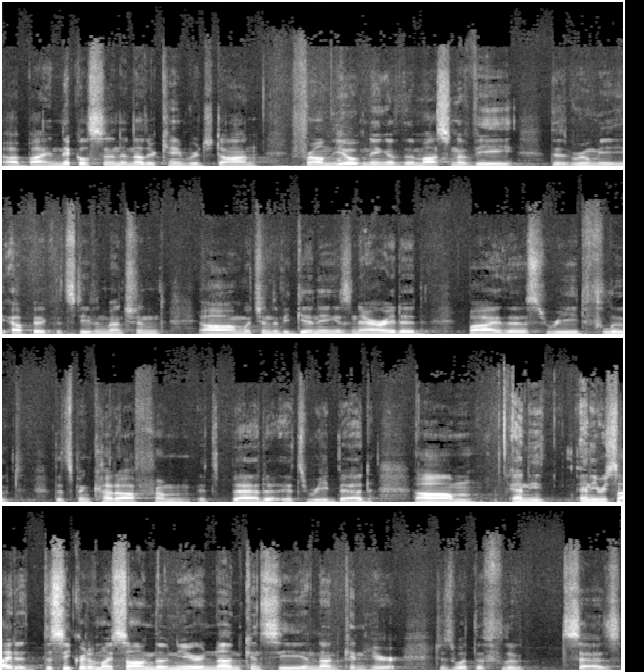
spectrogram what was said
uh, by Nicholson, another Cambridge Don, from the opening of the Masnavi, the Rumi epic that Stephen mentioned, um, which in the beginning is narrated by this reed flute that's been cut off from its bed, its reed bed. Um, and, he, and he recited, The secret of my song, though near, none can see and none can hear, which is what the flute says.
